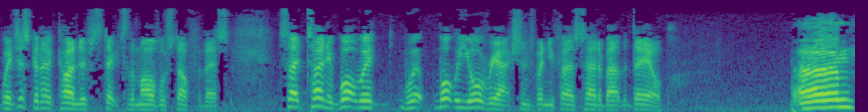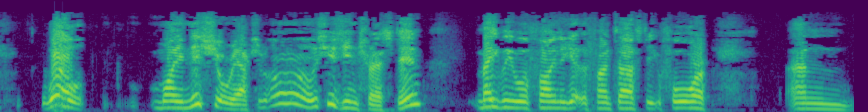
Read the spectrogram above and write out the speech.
we're just going to kind of stick to the Marvel stuff for this. So, Tony, what were were- what were your reactions when you first heard about the deal? Um, well, my initial reaction, oh, this is interesting. Maybe we'll finally get the Fantastic Four and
